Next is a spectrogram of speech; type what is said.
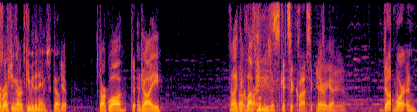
Just rushing 65. yards. Give me the names. Go. Yep. Darkwa, Ajayi. I like Doug the classical Martin. music. Let's get some classic There we music go. here, Doug Martin,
